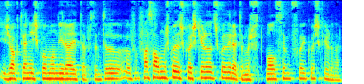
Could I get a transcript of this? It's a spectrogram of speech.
E jogo ténis com a mão direita. Portanto, eu faço algumas coisas com a esquerda, outras com a direita, mas futebol sempre foi com a esquerda.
